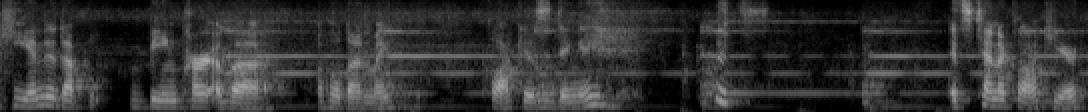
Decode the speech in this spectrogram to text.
he ended up being part of a, oh, hold on, my clock is dinging. it's, it's 10 o'clock here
